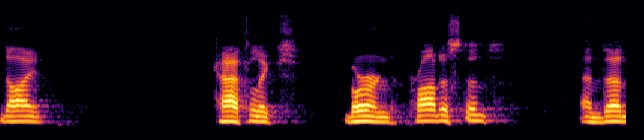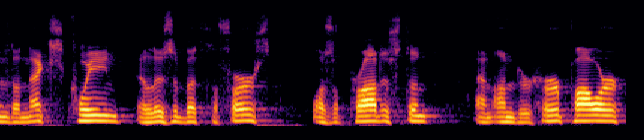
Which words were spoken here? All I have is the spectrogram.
died. Catholics burned Protestants, and then the next queen, Elizabeth I, was a Protestant, and under her power,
